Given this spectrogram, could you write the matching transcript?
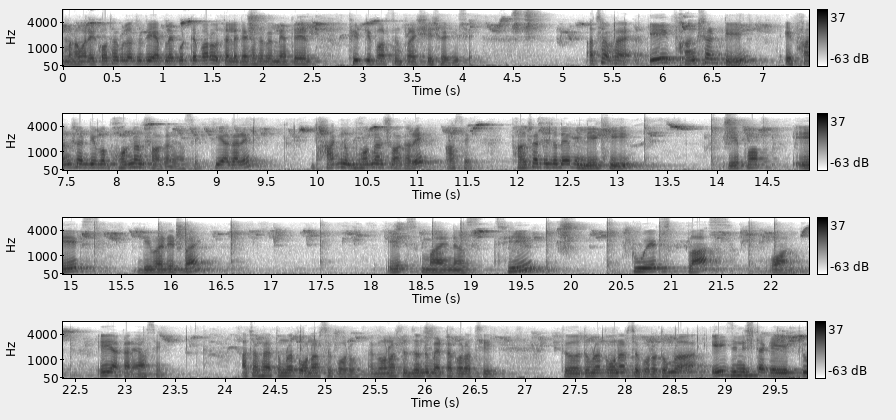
মানে আমার এই কথাগুলো যদি অ্যাপ্লাই করতে পারো তাহলে দেখা যাবে ম্যাথের ফিফটি পার্সেন্ট প্রায় শেষ হয়ে গেছে। আচ্ছা ভাই এই ফাংশনটি এই ফাংশনটি বা ভগ্নাংশ আকারে আছে। কি আকারে? ভাগ্ন ভগ্নাংশ আকারে আছে। ফাংশনটি যদি আমি লিখি F of X divided by X minus three two X plus one এই আকারে আছে। আচ্ছা ভাই তোমরা তো অনার্সে পড়ো। আমি অনার্সের জন্য ম্যাটটা করাচ্ছি। তো তোমরা তো অনার্সে পড়ো। তোমরা এই জিনিসটাকে একটু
